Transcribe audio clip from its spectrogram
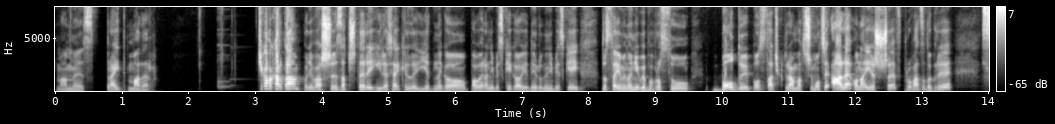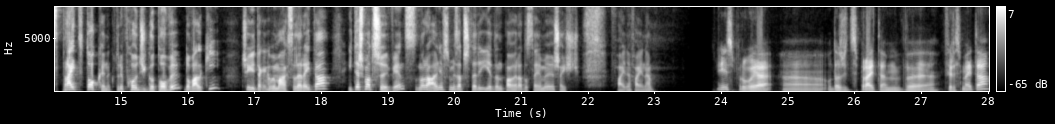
Mamy Sprite Mother. Ciekawa karta, ponieważ za 4 i recycle jednego powera niebieskiego, jednej runy niebieskiej, dostajemy no niby po prostu body, postać, która ma trzy mocy, ale ona jeszcze wprowadza do gry Sprite Token, który wchodzi gotowy do walki, czyli tak jakby ma Accelerate'a i też ma 3, więc no realnie w sumie za 4 i 1 powera dostajemy 6. Fajne, fajne. I spróbuję e, uderzyć sprite'em w First Mate'a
